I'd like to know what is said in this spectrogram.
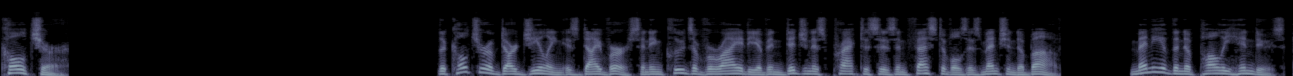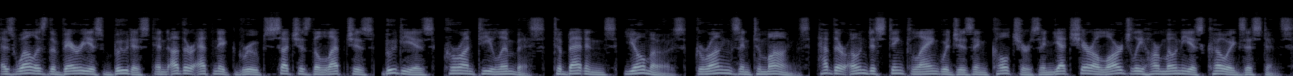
Culture The culture of Darjeeling is diverse and includes a variety of indigenous practices and festivals as mentioned above. Many of the Nepali Hindus, as well as the various Buddhist and other ethnic groups such as the Lepchas, Bhutias, Kiranti Limbus, Tibetans, Yolmos, Gurungs and Tamangs, have their own distinct languages and cultures and yet share a largely harmonious coexistence.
